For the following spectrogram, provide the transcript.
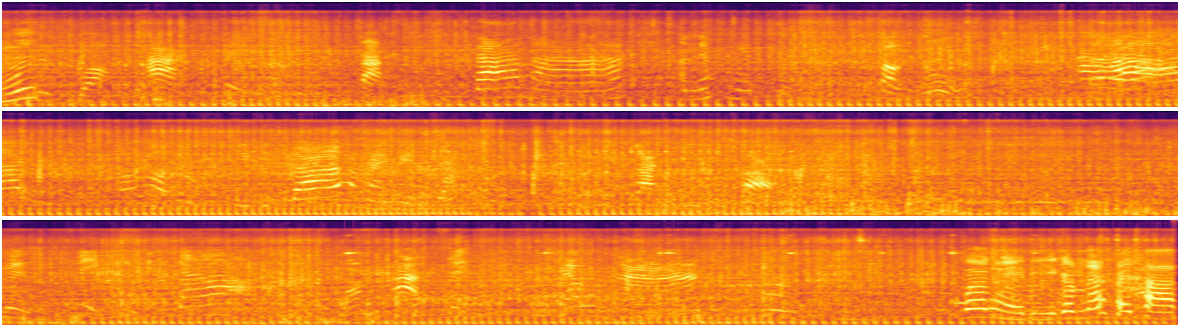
หืมหวังอะเสร็จตัดต้านะอันนี้คือฝั่งนู้นใช่แล้วหนูที่พิต้าทำไมเหม็นจังกัดค่ะเหม็นนี่พิต้าหวังอะเสร็จแล้วนะเบิ่งให้ดีกันนะไปทาง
